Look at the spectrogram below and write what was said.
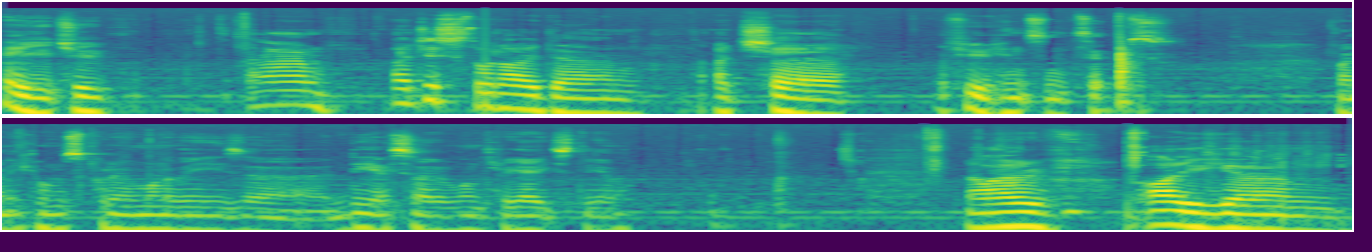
Hey YouTube, um, I just thought I'd um, I'd share a few hints and tips when it comes to putting one of these uh, DSO 138s together. Now I've, I um,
